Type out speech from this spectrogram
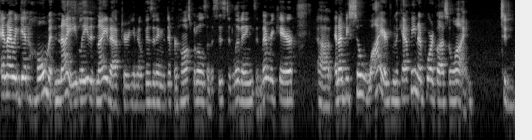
And I would get home at night, late at night, after you know visiting the different hospitals and assisted livings and memory care, uh, and I'd be so wired from the caffeine. I'd pour a glass of wine to,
